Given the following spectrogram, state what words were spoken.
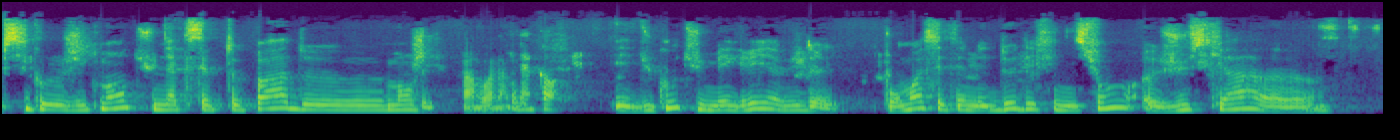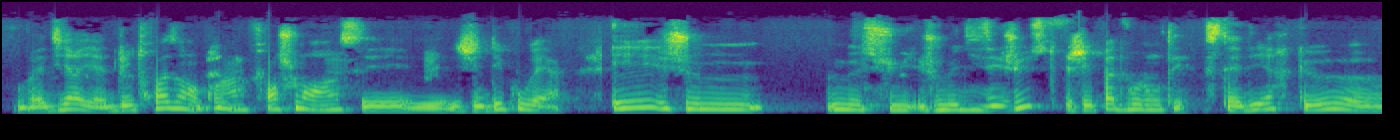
psychologiquement, tu n'acceptes pas de manger. Enfin, voilà. D'accord. Et du coup, tu maigris à vue d'œil. Pour moi, c'était mes deux définitions euh, jusqu'à, euh, on va dire, il y a deux trois ans. Quoi, hein. Franchement, hein, c'est, j'ai découvert. Et je me suis, je me disais juste, j'ai pas de volonté. C'est-à-dire que euh,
